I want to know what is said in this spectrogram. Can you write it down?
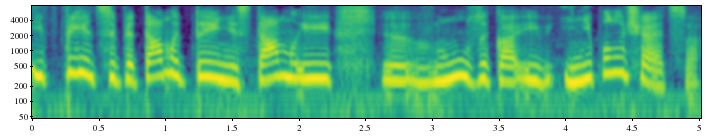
и, в принципе там и теннис, там и э, музыка, и, и не получается.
